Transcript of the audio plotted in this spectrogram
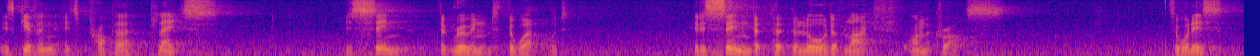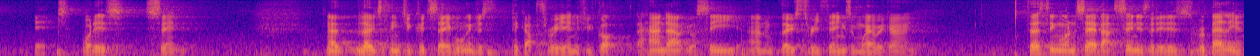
is given its proper place. It is sin that ruined the world. It is sin that put the Lord of life on the cross. So, what is it? What is sin? Now, loads of things you could say, but we're going to just pick up three. And if you've got a handout, you'll see um, those three things and where we're going. First thing I want to say about sin is that it is rebellion.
